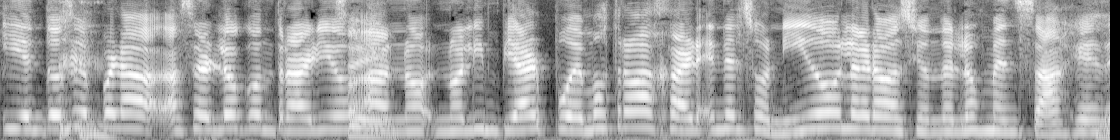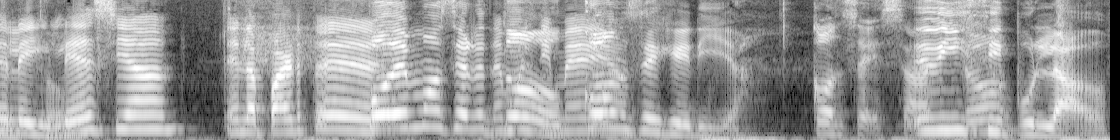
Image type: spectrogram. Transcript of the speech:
y entonces para hacer lo contrario Sí. a no, no limpiar, podemos trabajar en el sonido, la grabación de los mensajes de, De la todo. iglesia, en la parte podemos hacer de de todo, multimedia. consejería, con César. discipulado.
